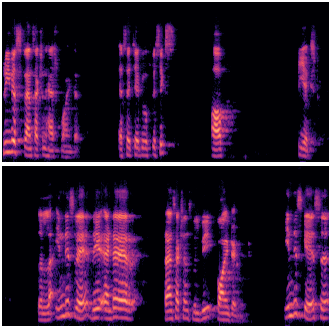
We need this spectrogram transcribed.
previous transaction hash pointer SHA 256 of TX2. So in this way, the entire transactions will be pointed. In this case, uh,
